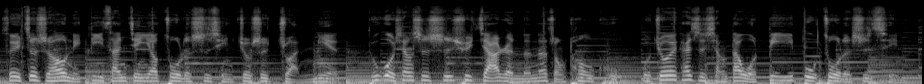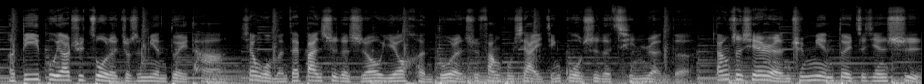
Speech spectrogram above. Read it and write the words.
所以这时候，你第三件要做的事情就是转念。如果像是失去家人的那种痛苦，我就会开始想到我第一步做的事情。而第一步要去做的就是面对它。像我们在办事的时候，也有很多人是放不下已经过世的亲人的。当这些人去面对这件事，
